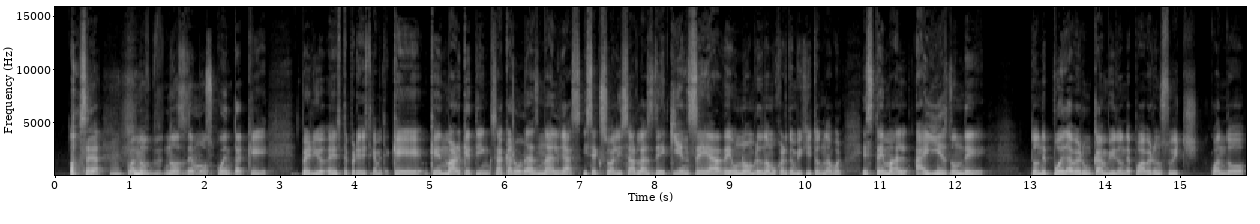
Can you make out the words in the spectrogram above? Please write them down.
o sea, cuando nos demos cuenta que perio- este, periodísticamente, que, que en marketing sacar unas nalgas y sexualizarlas de quien sea, de un hombre, de una mujer, de un viejito, de un abuelo, esté mal, ahí es donde, donde puede haber un cambio y donde puede haber un switch. Cuando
